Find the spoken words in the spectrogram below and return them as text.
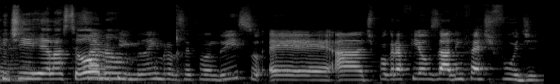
Que te Sabe relacionam. o que me lembra você falando isso? É a tipografia usada em fast food.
